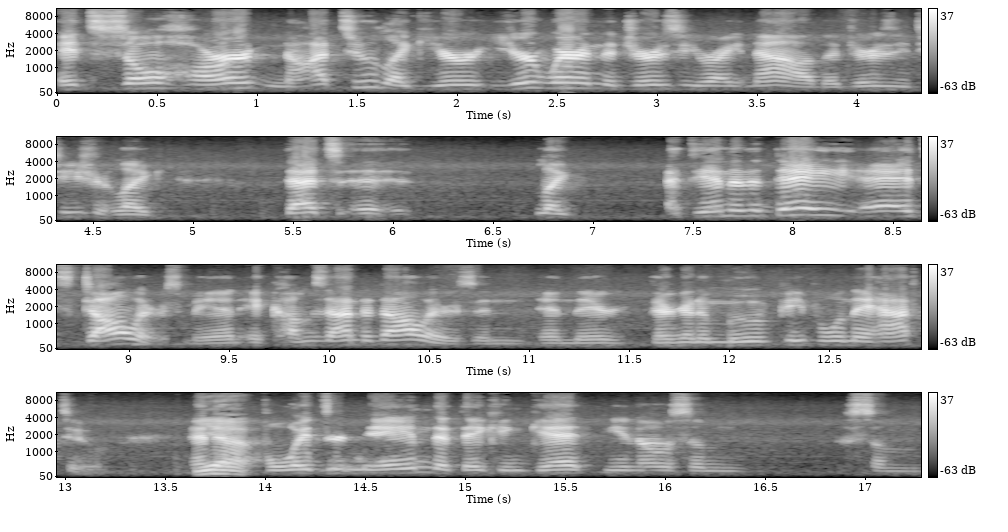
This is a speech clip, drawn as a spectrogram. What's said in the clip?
It's so hard not to. Like, you're you're wearing the jersey right now, the jersey T-shirt. Like, that's uh, like at the end of the day, it's dollars, man. It comes down to dollars, and and they're they're gonna move people when they have to, and Yeah. if Boyd's a name that they can get, you know, some some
